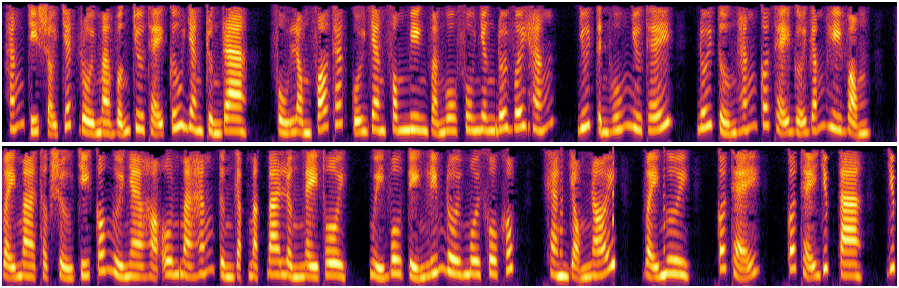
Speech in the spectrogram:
hắn chỉ sợ chết rồi mà vẫn chưa thể cứu Giang Trừng ra, phụ lòng phó thác của Giang Phong Miên và Ngô Phu Nhân đối với hắn, dưới tình huống như thế, đối tượng hắn có thể gửi gắm hy vọng, vậy mà thật sự chỉ có người nhà họ ôn mà hắn từng gặp mặt ba lần này thôi, ngụy vô tiện liếm đôi môi khô khốc, khang giọng nói, vậy ngươi, có thể, có thể giúp ta, giúp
